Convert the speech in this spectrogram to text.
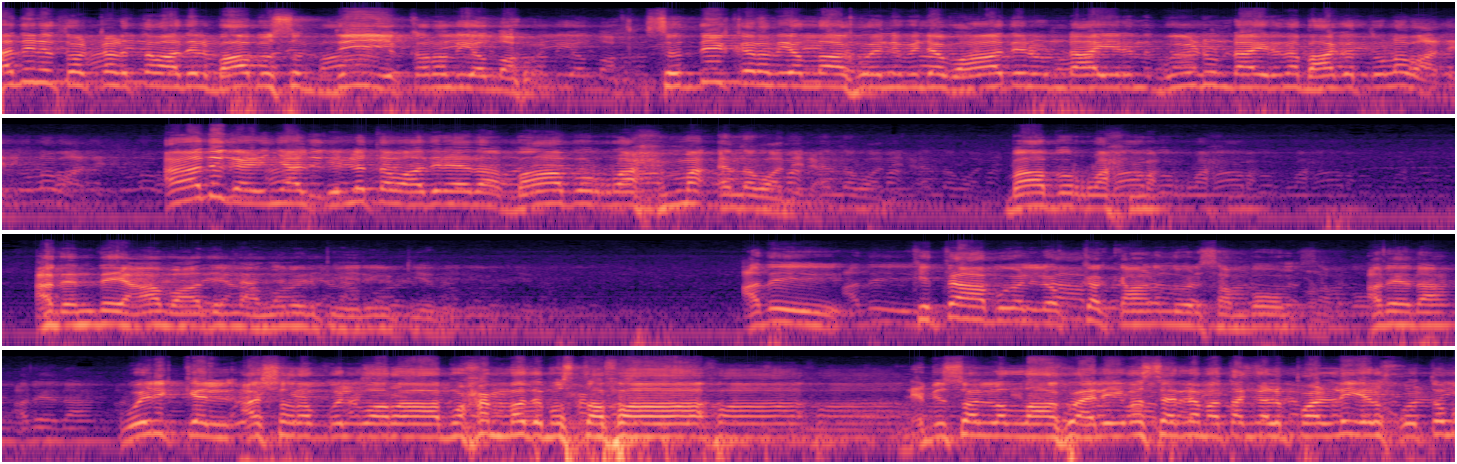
അതിന് തൊട്ടടുത്ത വാതിൽ ബാബു സുദ്ദീഖ് റളിയല്ലാഹു സുദ്ദീഖ് റളിയല്ലാഹു അൻഹുവിന്റെ വാതിൽ ഉണ്ടായിരുന്ന വീടുണ്ടായിരുന്ന ഭാഗത്തുള്ള വാതിൽ. അത് കഴിഞ്ഞാൽ പിന്നത്തെ വാതിൽ ഏതാ? ബാബു റഹ്മ എന്ന വാതിൽ ബാബു റഹ്മ അതെന്തേ ആ വാതിലിന് അങ്ങനെ ഒരു പേര് കിട്ടിയത്? അത് കിതാബുകളിലൊക്കെ കാണുന്ന ഒരു സംഭവം. അതേതാ? ഒരിക്കൽ വറ മുഹമ്മദ് മുസ്തഫ നബി സല്ലല്ലാഹു അലൈഹി വസല്ലമ തങ്ങൾ പള്ളിയിൽ ഖുത്ബ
